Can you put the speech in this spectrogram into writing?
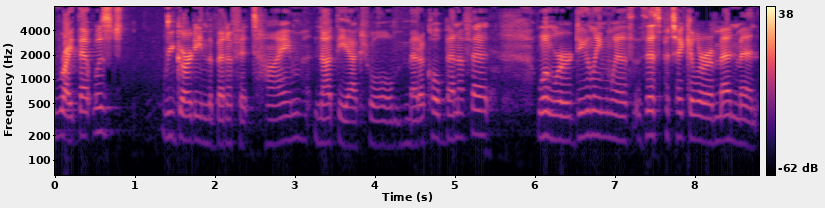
Right, that was regarding the benefit time, not the actual medical benefit. When we're dealing with this particular amendment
